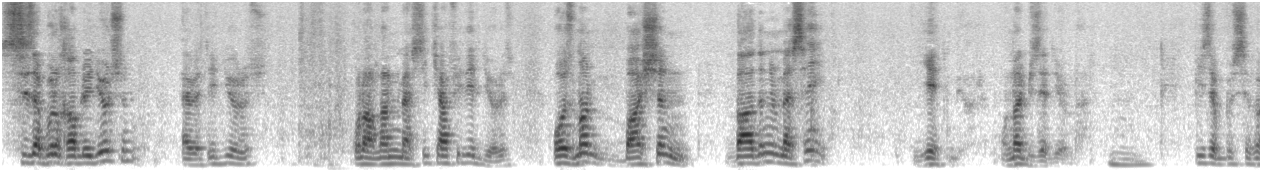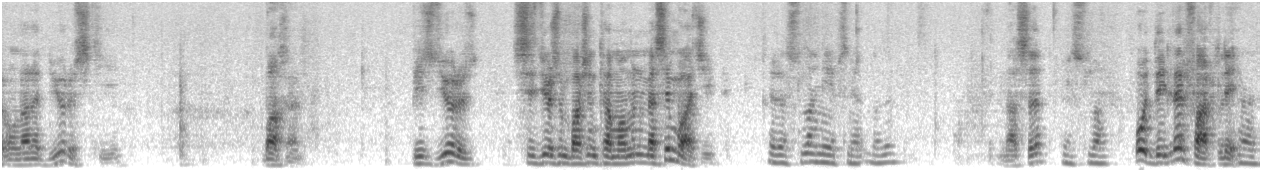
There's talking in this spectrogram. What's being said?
Size bunu kabul ediyorsun. Evet ediyoruz. Kulakların mesleği kafi değil diyoruz. O zaman başın, badının mesleği yetmiyor. Onlar bize diyorlar. Biz de bu sefer onlara diyoruz ki bakın biz diyoruz siz diyorsun başın tamamının mesin vacip. E, Resulullah niye hepsini yapmadı? Nasıl? Resulullah. O deliller farklı. Evet.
